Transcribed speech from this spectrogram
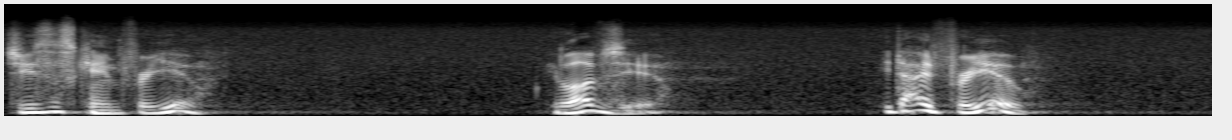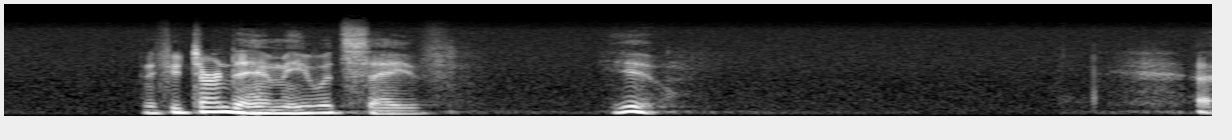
Jesus came for you. He loves you. He died for you. And if you turn to him, he would save you. Uh,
